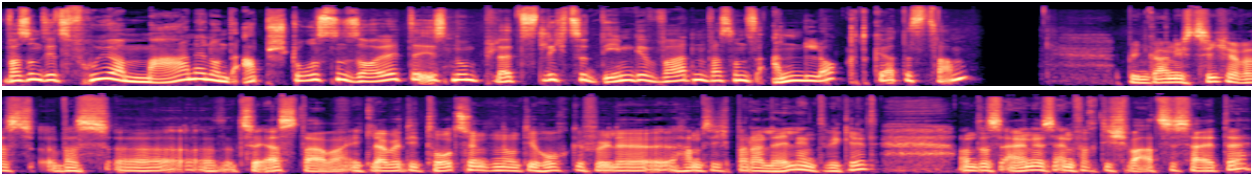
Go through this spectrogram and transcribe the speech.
Was uns jetzt früher mahnen und abstoßen sollte, ist nun plötzlich zu dem geworden, was uns anlockt? Gehört das zusammen? Bin gar nicht sicher, was, was äh, zuerst da war. Ich glaube, die Todsünden und die Hochgefühle haben sich parallel entwickelt. Und das eine ist einfach die schwarze Seite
